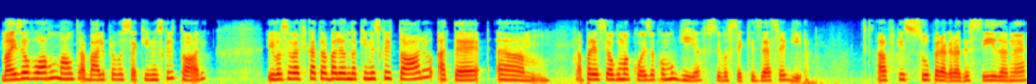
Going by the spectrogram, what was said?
mas eu vou arrumar um trabalho para você aqui no escritório. E você vai ficar trabalhando aqui no escritório até um, aparecer alguma coisa como guia, se você quiser ser guia. Eu fiquei super agradecida, né?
